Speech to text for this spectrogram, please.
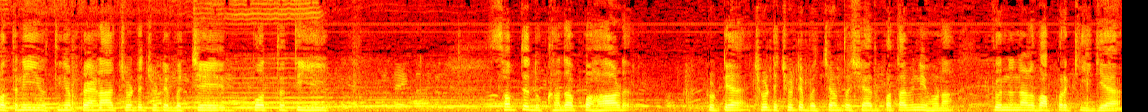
ਪਤਨੀ, ਉਸਦੀਆਂ ਭੈਣਾਂ ਛੋਟੇ ਛੋਟੇ ਬੱਚੇ, ਪੁੱਤ, ਧੀ, ਸਭ ਤੇ ਦੁੱਖਾਂ ਦਾ ਪਹਾੜ ਟੁੱਟਿਆ ਛੋਟੇ ਛੋਟੇ ਬੱਚਿਆਂ ਨੂੰ ਤਾਂ ਸ਼ਾਇਦ ਪਤਾ ਵੀ ਨਹੀਂ ਹੋਣਾ ਕਿ ਉਹਨਾਂ ਨਾਲ ਵਾਪਰ ਕੀ ਗਿਆ।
